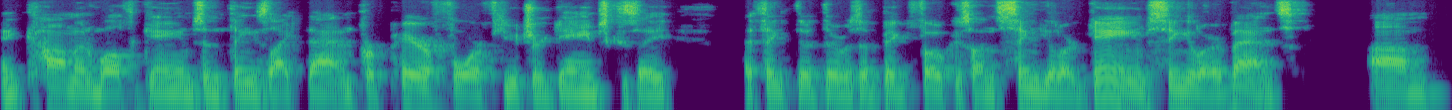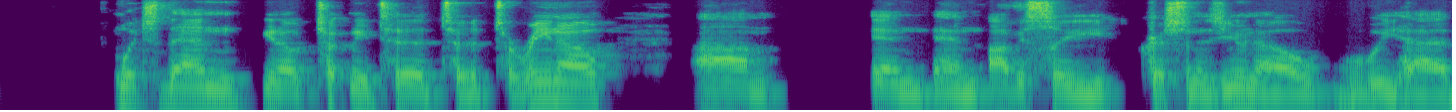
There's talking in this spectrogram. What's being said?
and Commonwealth Games and things like that, and prepare for future games because they I think that there was a big focus on singular games, singular events, um, which then you know took me to to, to Reno. Um, and and obviously, Christian, as you know, we had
